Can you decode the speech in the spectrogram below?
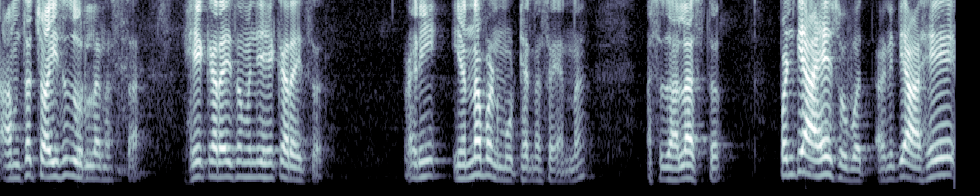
आमचा चॉईसच उरला नसता. हे करायचं म्हणजे हे करायचं. आणि यांना पण मोठ्यांना सगळ्यांना असं झालं असतं. पण ती आहे सोबत आणि ती आहे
